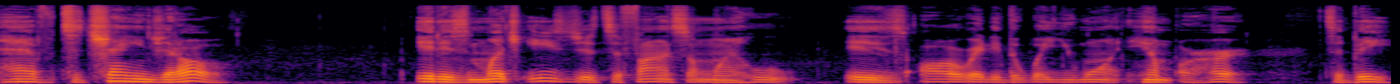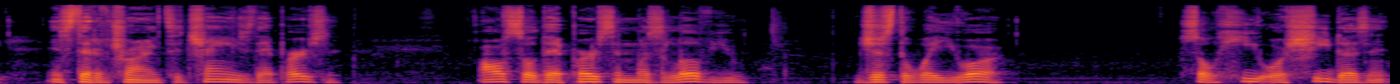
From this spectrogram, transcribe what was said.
have to change at all it is much easier to find someone who is already the way you want him or her to be instead of trying to change that person. Also, that person must love you just the way you are. So he or she doesn't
